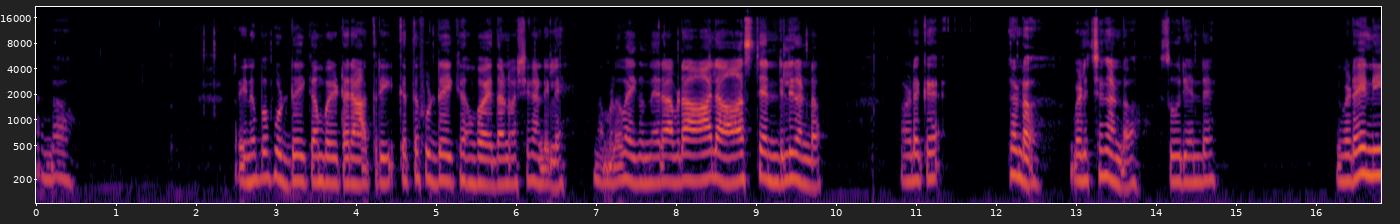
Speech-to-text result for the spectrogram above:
ഉണ്ടോ റീനിപ്പോൾ ഫുഡ് കഴിക്കാൻ പോയിട്ട് രാത്രിക്കത്തെ ഫുഡ് കഴിക്കാൻ പോയതാണ്. പക്ഷെ കണ്ടില്ലേ നമ്മൾ വൈകുന്നേരം അവിടെ ആ ലാസ്റ്റ് എൻഡിൽ കണ്ടോ? അവിടെയൊക്കെ കണ്ടോ? വെളിച്ചം കണ്ടോ? സൂര്യന്റെ? ഇവിടെ ഇനി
